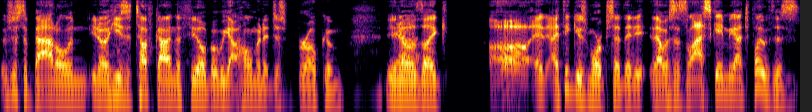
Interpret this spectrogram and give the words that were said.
it was just a battle and you know, he's a tough guy in the field, but we got home and it just broke him. You know, it was like Oh, and I think he was more upset that he, that was his last game he got to play with his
